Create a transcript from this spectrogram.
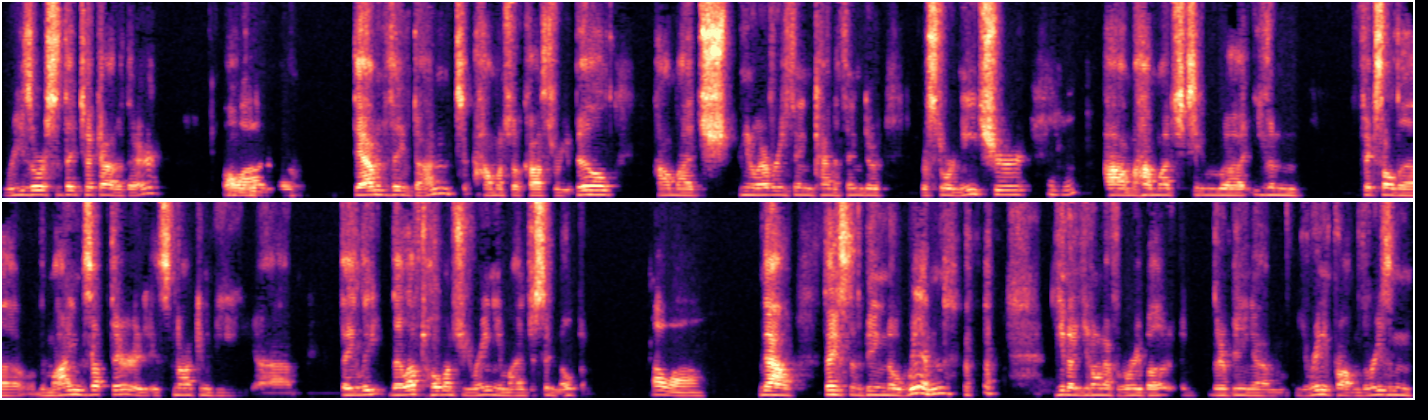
resources they took out of there, Oh, all wow. the damage they've done, how much it'll cost to rebuild, how much, you know, everything kind of thing to restore nature, Mhm. um, how much to uh, even fix all the the mines up there. It- It's not going to be. Uh, they le- they left a whole bunch of uranium mines just sitting open. Oh, wow. Now, thanks to there being no wind, you know, you don't have to worry about there being a um, uranium problem. The reason,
